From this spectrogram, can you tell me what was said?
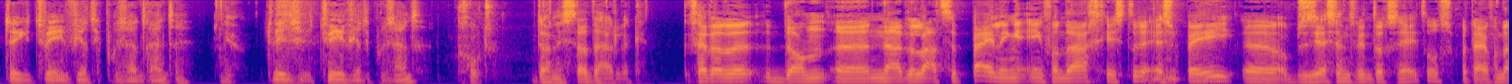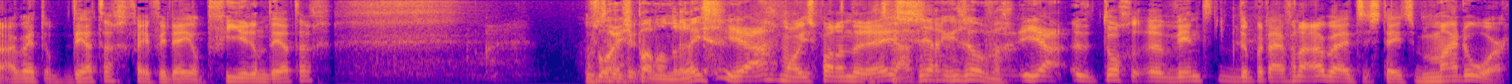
tegen 42% rente. Ja. 42% Goed, dan is dat duidelijk. Verder dan naar de laatste peilingen. Een vandaag gisteren. SP op 26 zetels. Partij van de Arbeid op 30. VVD op 34. Mooie spannende race. Ja, mooie spannende race. Het gaat ergens over. Ja, toch uh, wint de Partij van de Arbeid steeds maar door.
